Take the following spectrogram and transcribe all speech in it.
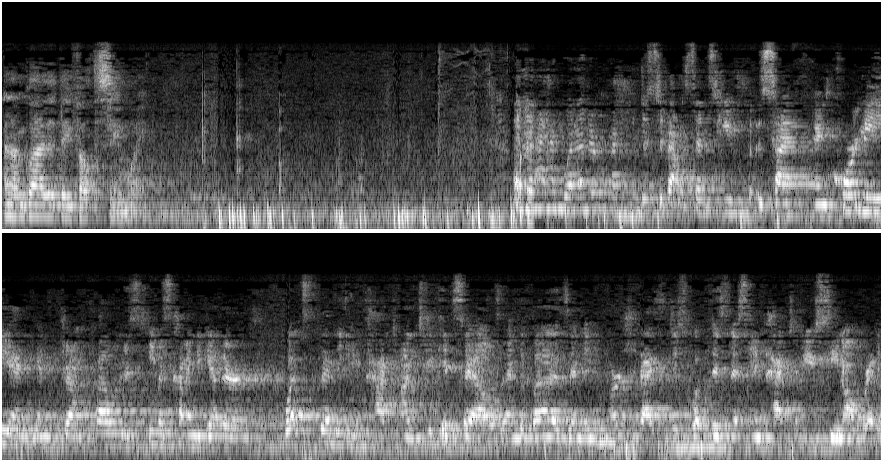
and I'm glad that they felt the same way. And then I had one other question just about since you've signed Courtney and, and John Quell and this team is coming together, what's been the impact on ticket sales and the buzz and the merchandise and just what business impact have you seen already?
